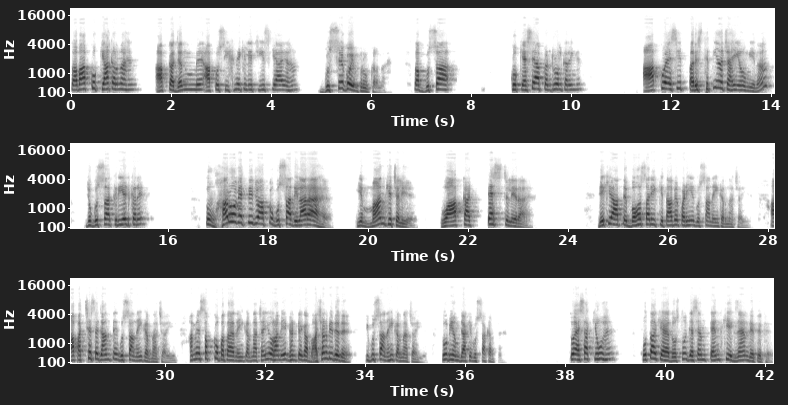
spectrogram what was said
तो अब आपको क्या करना है? आपका जन्म में आपको सीखने के लिए चीज़ क्या है यहाँ? गुस्से को इंप्रूव करना है। तो आप गुस्सा को कैसे आप कंट्रोल करेंगे? आपको ऐसी परिस्थितियाँ चाहिए होंगी ना, जो गुस्सा क्रिएट करे। तो हर वो व्यक्ति जो आपको गुस्सा दिला रहा है, ये मान के चलिए, वो आपका टेस्ट ले रहा है। देखिए, आपने बहुत सारी किताबें पढ़ी है, गुस्सा नहीं करना चाहिए। आप अच्छे से जानते हैं, गुस्सा नहीं करना चाहिए। हमें सबको पता है नहीं करना चाहिए और हम एक घंटे का भाषण भी दे दें। कि गुस्सा नहीं करना चाहिए तो भी हम जाके गुस्सा करते हैं। तो ऐसा क्यों है? होता क्या है दोस्तों, जैसे हम टेंथ की एग्ज़ाम देते थे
